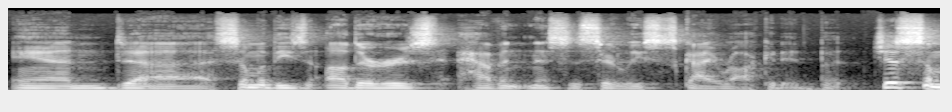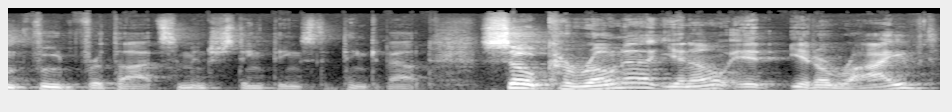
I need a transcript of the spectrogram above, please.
and uh, some of these others haven't necessarily skyrocketed but just some food for thought some interesting things to think about. So corona you know it, it arrived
